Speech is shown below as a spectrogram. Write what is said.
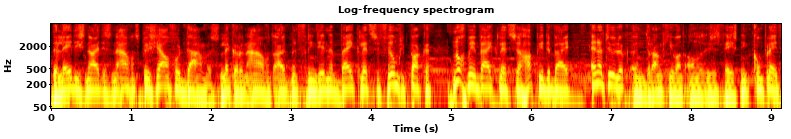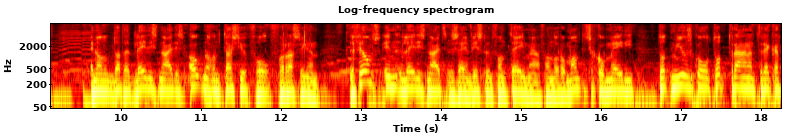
De Ladies Night is een avond speciaal voor dames. Lekker een avond uit met vriendinnen, bijkletsen, filmpje pakken... nog meer bijkletsen, hapje erbij en natuurlijk een drankje... want anders is het feest niet compleet. En omdat het Ladies Night is ook nog een tasje vol verrassingen. De films in Ladies Night zijn wisselend van thema. Van romantische komedie tot musical tot tranentrekker.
